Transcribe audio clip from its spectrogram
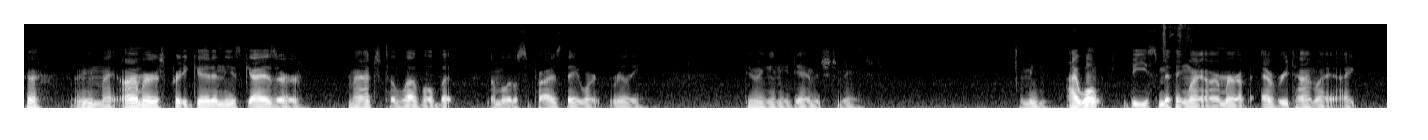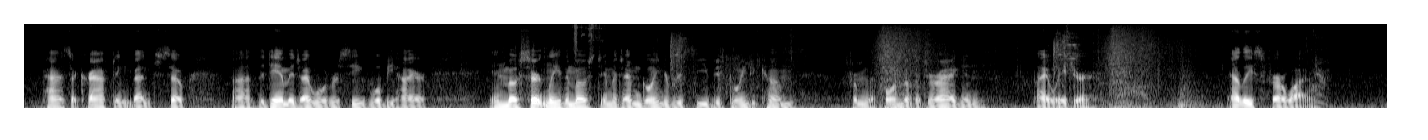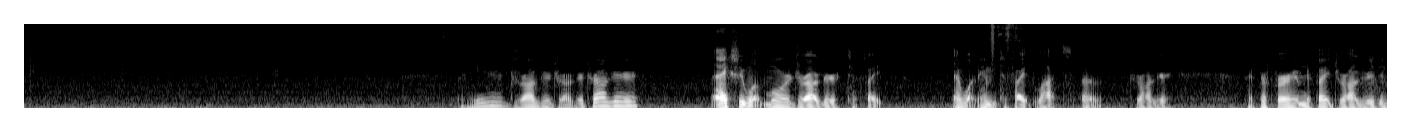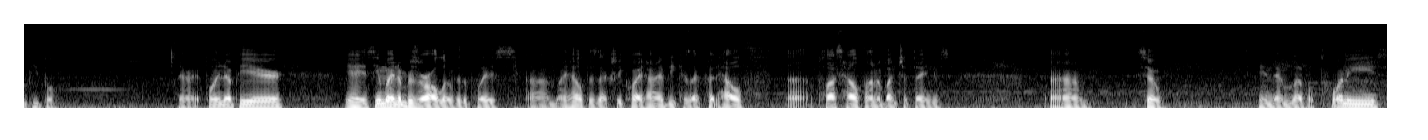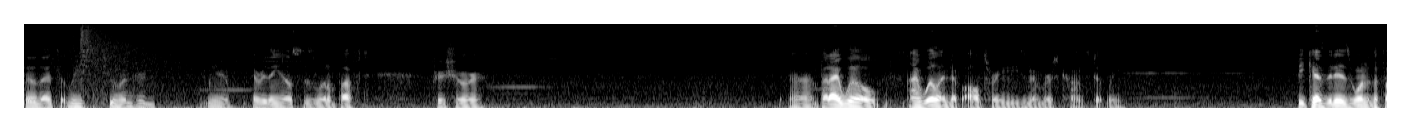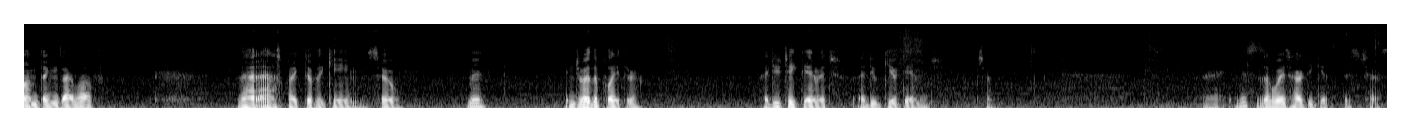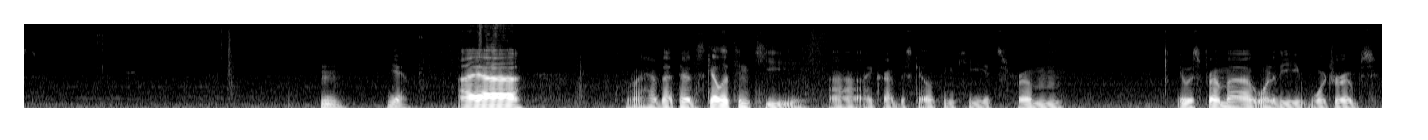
Huh. I mean, my armor is pretty good, and these guys are matched to level, but I'm a little surprised they weren't really doing any damage to me. I mean, I won't be smithing my armor up every time I, I pass a crafting bench, so uh, the damage I will receive will be higher. And most certainly, the most damage I'm going to receive is going to come from the form of a dragon, I wager. At least for a while. But here, Draugr, Draugr, Draugr. I actually want more Draugr to fight. I want him to fight lots of Draugr. I prefer him to fight Draugr than people. Alright, point up here. Yeah, you see my numbers are all over the place. Uh, my health is actually quite high because I put health, uh, plus health on a bunch of things. Um, so, and I'm level 20, so that's at least 200, you know, everything else is a little buffed, for sure. Uh, but I will I will end up altering these numbers constantly because it is one of the fun things I love. That aspect of the game. So, meh. Enjoy the playthrough. I do take damage. I do give damage. So, alright. This is always hard to get this chest. Hmm. Yeah. I, uh, what do I have that there? The skeleton key. Uh, I grabbed the skeleton key. It's from, it was from, uh, one of the wardrobes.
